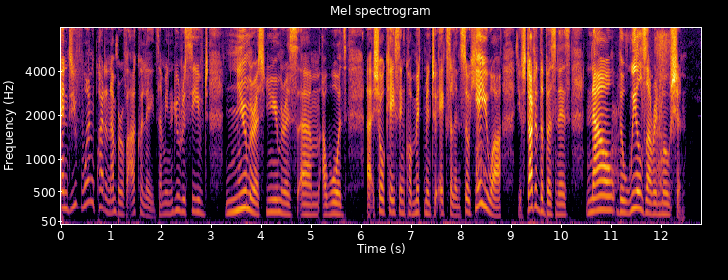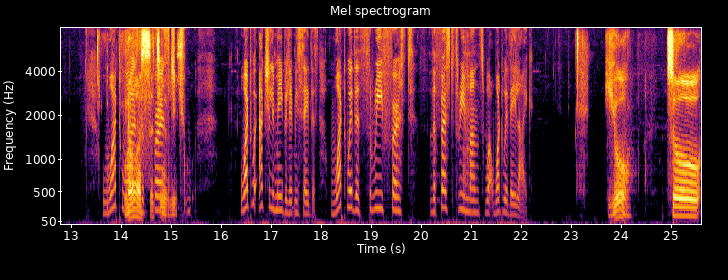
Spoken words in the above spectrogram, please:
And you've won quite a number of accolades. I mean, you received numerous, numerous um, awards uh, showcasing commitment to excellence. So here you are, you've started the business, now the wheels are in motion. What was No, the certainly. first, two, what were, actually, maybe let me say this. What were the three first, the first three months, what, what were they like? Yo. So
